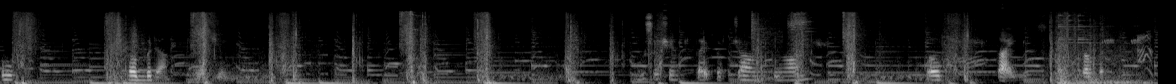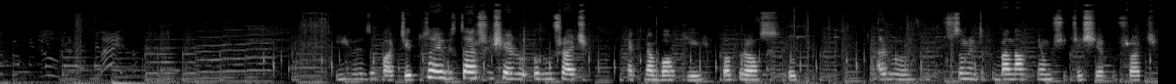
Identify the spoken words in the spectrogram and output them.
Uff. Dobra. Muszę się tutaj pociągnąć. Bo tutaj jest. Dobra. I zobaczcie, tutaj wystarczy się ru- ruszać jak na boki, po prostu. Albo w sumie to chyba nawet nie musicie się ruszać.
